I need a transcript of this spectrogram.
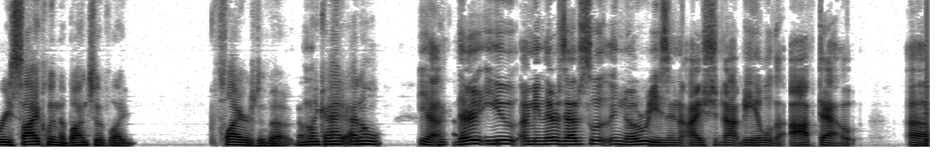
recycling a bunch of like flyers to vote. I'm like, I I don't. Yeah, Like, there you. I mean, there's absolutely no reason I should not be able to opt out of,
